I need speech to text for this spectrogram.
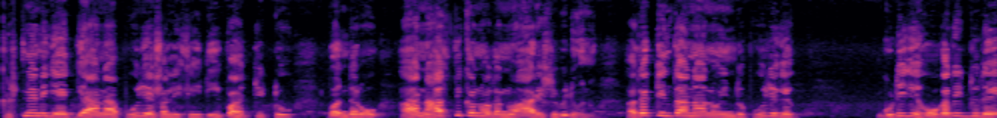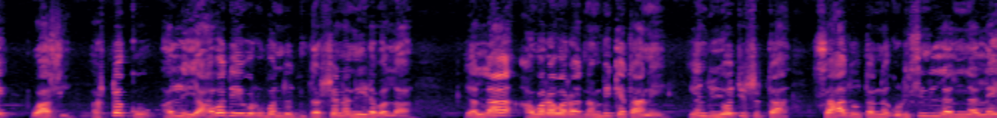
ಕೃಷ್ಣನಿಗೆ ಧ್ಯಾನ, ಪೂಜೆ ಸಲ್ಲಿಸಿ ದೀಪ ಹಚ್ಚಿಟ್ಟು ಬಂದರೂ ಆ ನಾಸ್ತಿಕನು ಅದನ್ನು ಆರಿಸಿ ಬಿಡುವನು ಅದಕ್ಕಿಂತ ನಾನು ಇಂದು ಪೂಜೆಗೆ ಗುಡಿಗೆ ಹೋಗದಿದ್ದುದೇ ವಾಸಿ. ಅಷ್ಟಕ್ಕೂ ಅಲ್ಲಿ ಯಾವ ದೇವರು ಬಂದು ದರ್ಶನ ನೀಡಬಲ್ಲ? ಎಲ್ಲ ಅವರವರ ನಂಬಿಕೆ ತಾನೆ ಎಂದು ಯೋಚಿಸುತ್ತಾ ಸಾಧು ತನ್ನ ಗುಡಿಸಿನಲ್ಲೇ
